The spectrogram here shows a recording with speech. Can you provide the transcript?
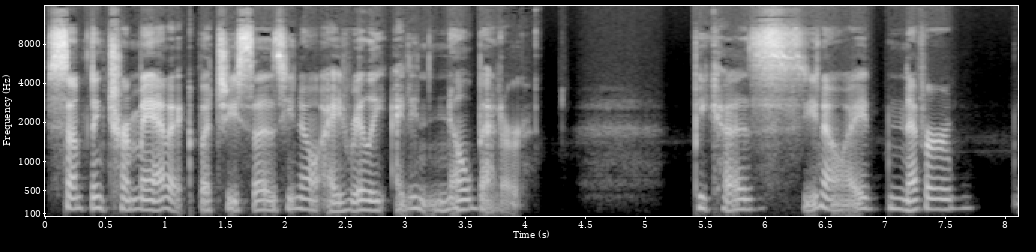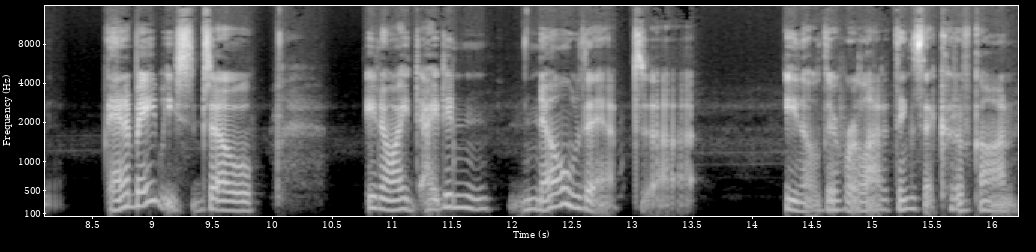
something traumatic but she says you know i really i didn't know better because, you know, I never had a baby. So, you know, I, I didn't know that, uh, you know, there were a lot of things that could have gone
